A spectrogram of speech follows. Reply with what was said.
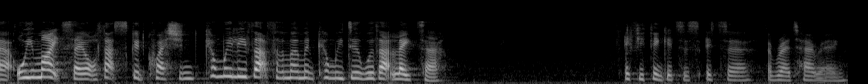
Uh, or you might say, oh, that's a good question. Can we leave that for the moment? Can we deal with that later? If you think it's a, it's a, a red herring.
